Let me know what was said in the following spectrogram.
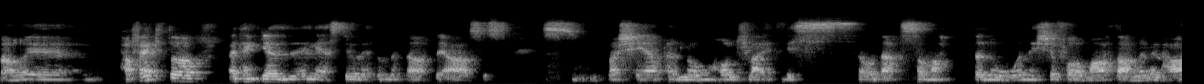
bare perfekt. Og jeg tenker, jeg leste jo litt om dette at ja, så, hva skjer på en long hold flight hvis og dersom at noen ikke får mat alle vil ha.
